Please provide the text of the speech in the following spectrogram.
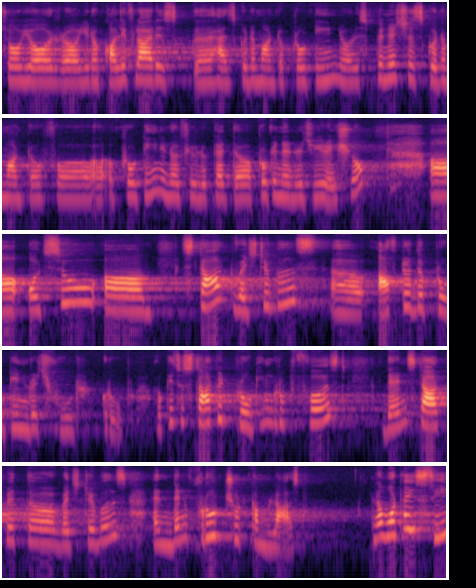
So, your uh, you know cauliflower is has good amount of protein your spinach is good amount of protein you know if you look at the protein energy ratio. Uh, also uh, start vegetables uh, after the protein rich food group. Okay. So, start with protein group first then start with vegetables and then fruit should come last. Now what I see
